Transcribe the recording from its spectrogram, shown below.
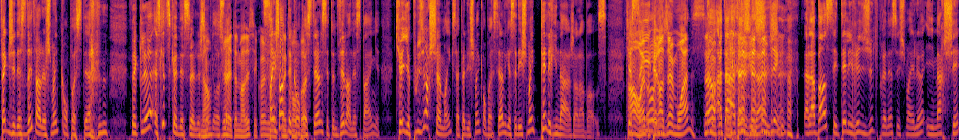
Fait que j'ai décidé de faire le chemin de Compostelle. fait que là, est-ce que tu connais ça, le chemin Non, de je Compostelle? vais te demander c'est quoi. le chemin Saint-Jacques de Compostelle? Compostelle, c'est une ville en Espagne. Qu'il y a plusieurs chemins qui s'appellent les chemins de Compostelle, que c'est des chemins de pèlerinage à la base. Que Ah ouais, t'es rendu un moine? non, m'a fait attends, attends, pèlerinage. viens. À la base, c'était les religieux qui prenaient ces chemins-là et ils marchaient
